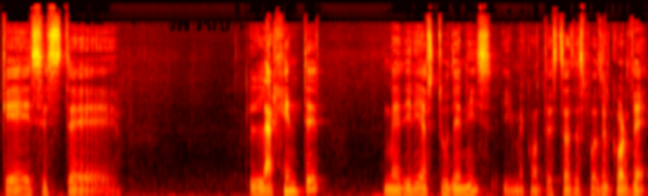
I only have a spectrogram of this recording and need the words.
que es este, la gente, me dirías tú, Denis, y me contestas después del corte,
